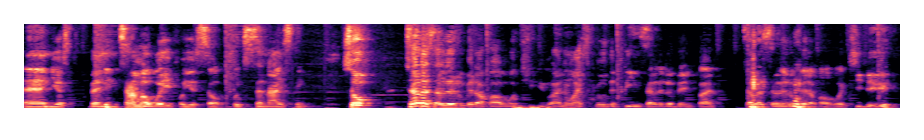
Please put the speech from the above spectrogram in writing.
and you're spending time away for yourself, which is a nice thing. So, tell us a little bit about what you do. I know I spilled the beans a little bit, but tell us a little bit about what you do.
